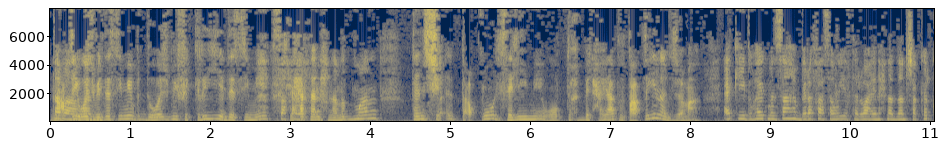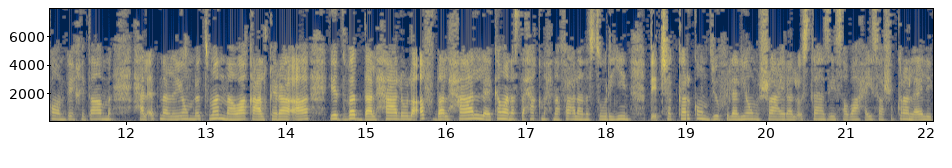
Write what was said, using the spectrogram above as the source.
نعطيه وجبة دسمة بده وجبة فكرية دسمة صحيح. لحتى نحن نضمن تنشئة عقول سليمة وبتحب الحياة وتعطينا الجمال أكيد. وهيك بنساهم برفع سوية الوعي. نحن بدنا نشكركم بختام حلقتنا اليوم نتمنى واقع القراءة يتبدل حاله لأفضل حال. كما نستحق نحن فعلا السوريين. بدي أتشكركم ضيوفي لليوم الشاعرة الأستاذة صباح عيسى. شكرا لك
